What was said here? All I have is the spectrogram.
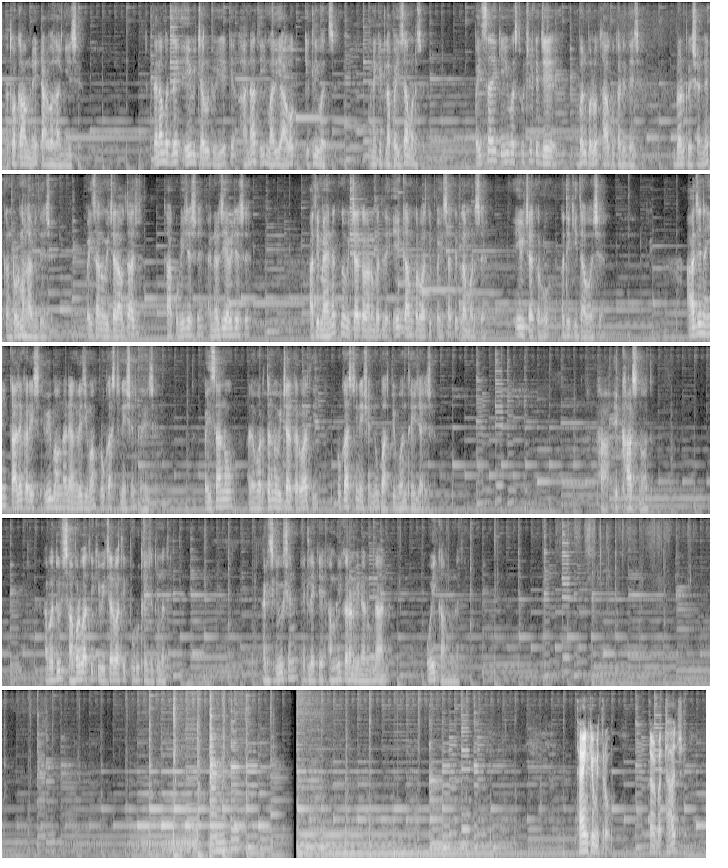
અથવા કામને ટાળવા લાગીએ છીએ. તેના બદલે એ વિચારવું જોઈએ કે આનાથી મારી આવક કેટલી વધશે, મને કેટલા પૈસા મળશે. પૈસા એક એવી વસ્તુ છે કે જે ભલભલો થાક ઉતારી દે છે, બ્લડ પ્રેશરને કંટ્રોલમાં લાવી દે છે. પૈસાનો વિચાર આવતા જ થાક ઉડી જશે, એનર્જી આવી જશે આથી મહેનતનો વિચાર કરવાને બદલે એ કામ કરવાથી પૈસા કેટલા મળશે એ વિચાર કરવો અધિક હિતાવહ છે. આજે નહીં, કાલે કરીશ એવી ભાવનાને અંગ્રેજીમાં પ્રોકાસ્ટિનેશન કહે છે. પૈસાનો અને વર્તનનો વિચાર કરવાથી પ્રોકાસ્ટિનેશનનું બાષ્પીભવન થઈ જાય છે. હા, એક ખાસ નોંધ. આ બધું જ સાંભળવાથી કે વિચારવાથી પૂરું થઈ જતું નથી. એક્ઝિક્યુશન એટલે કે અમલીકરણ વિનાનું જ્ઞાન કોઈ કામનું નથી. થેન્ક યુ મિત્રો. તમે બધા જ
